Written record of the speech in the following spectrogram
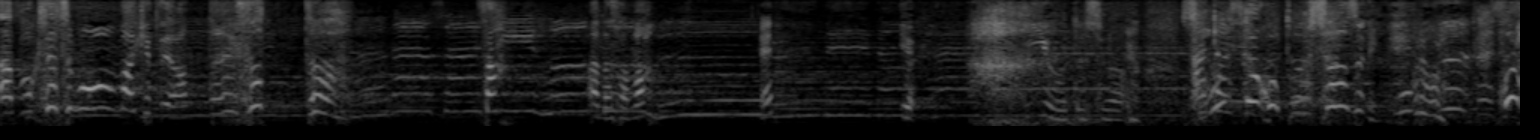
ゃあ僕たちも負けてらんないぞっと。さあアナ様。え？いやいいよ私は。そんなことはしゃらずに。ほらほら。ほら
